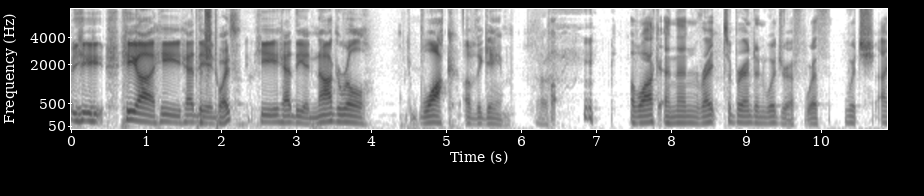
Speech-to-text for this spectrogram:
he he uh he had the twice. he had the inaugural walk of the game. A walk and then right to Brandon Woodruff with which I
